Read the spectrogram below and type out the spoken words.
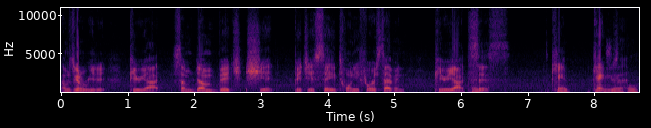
I'm just gonna read it. Period. Some dumb bitch shit bitches say 24 seven. Period. Sis. Can't can't use that. Example.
